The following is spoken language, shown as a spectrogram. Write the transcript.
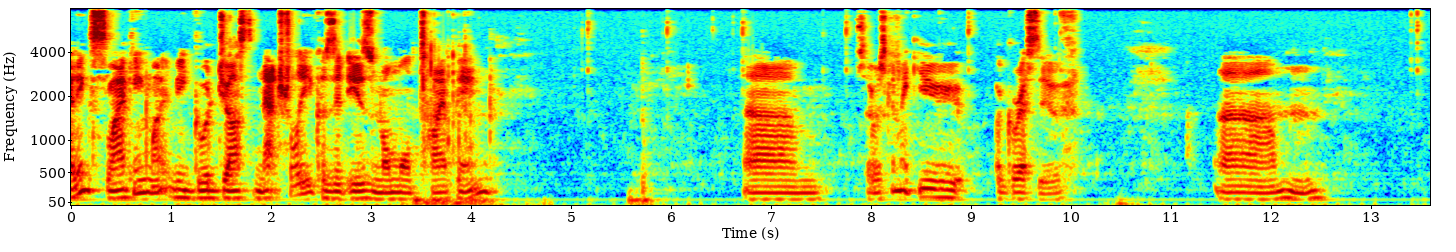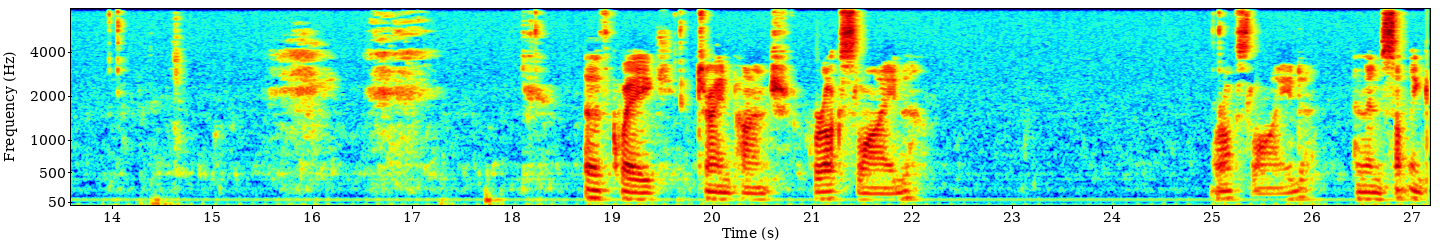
I think Slaking might be good just naturally because it is normal typing. Um, so it's going to make you aggressive. Um, Earthquake, Drain Punch, Rock Slide, Rock Slide, and then something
